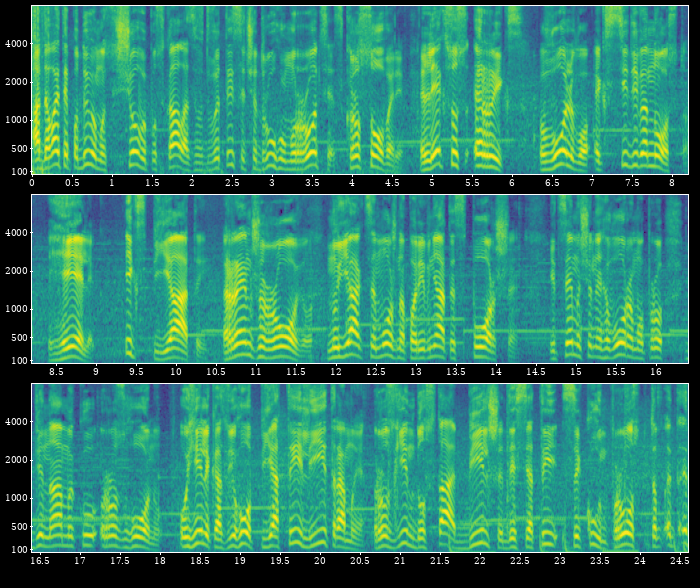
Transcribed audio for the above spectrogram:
А давайте подивимось, що випускалось в 2002 році з кросоверів: Lexus RX, Volvo XC90, Gelic, X5, Range Rover. Ну як це можна порівняти з Porsche? І це ми ще не говоримо про динаміку розгону. У Геліка з його 5 літрами розгін до 100 більше 10 секунд. Просто е, е,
